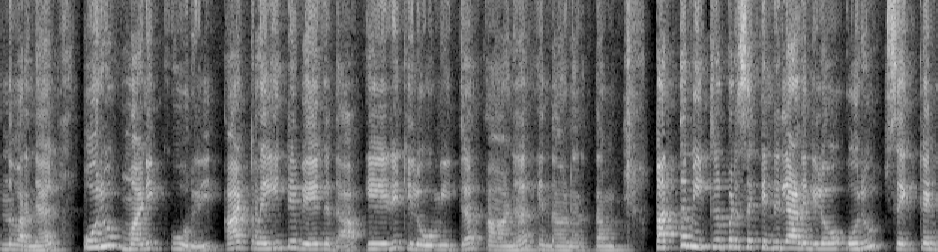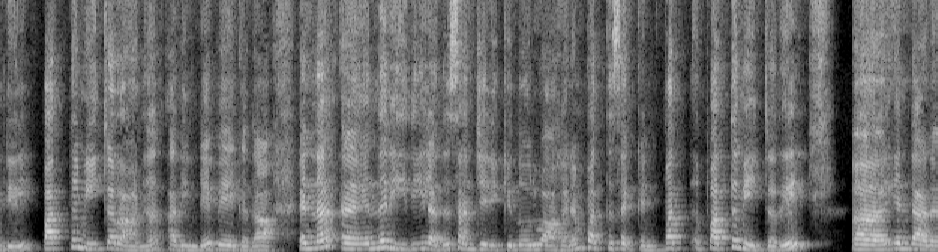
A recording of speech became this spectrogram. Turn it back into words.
എന്ന് പറഞ്ഞാൽ ഒരു മണിക്കൂറിൽ ആ ട്രെയിനിന്റെ വേഗത ഏഴ് കിലോമീറ്റർ ആണ് എന്നാണ് അർത്ഥം. പത്ത് മീറ്റർ പെർ സെക്കൻഡിലാണെങ്കിലോ ഒരു സെക്കൻഡിൽ പത്ത് മീറ്റർ ആണ് അതിന്റെ വേഗത. എന്ന എന്ന രീതിയിൽ അത് സഞ്ചരിക്കുന്ന ഒരു വാഹനം പത്ത് സെക്കൻഡ് പത്ത് പത്ത് മീറ്ററിൽ എന്താണ്?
